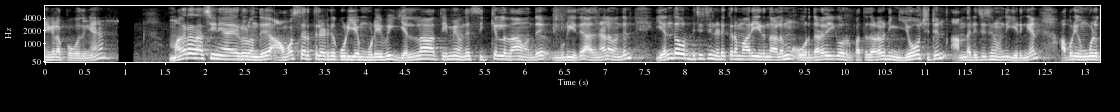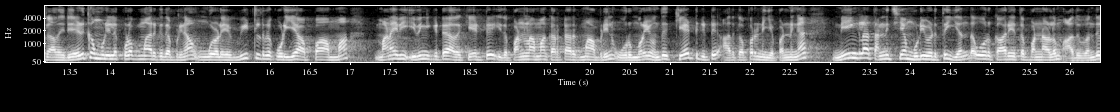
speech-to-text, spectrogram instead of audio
நிகழப்போகுதுங்க. மகர ராசி நேயர்கள் வந்து அவசரத்தில் எடுக்கக்கூடிய முடிவு எல்லாத்தையுமே வந்து சிக்கலில் தான் வந்து முடியுது. அதனால் வந்து எந்த ஒரு டிசிஷன் எடுக்கிற மாதிரி இருந்தாலும் ஒரு தடவைக்கு ஒரு பத்து தடவை நீங்கள் யோசிச்சுட்டு அந்த டிசிஷன் வந்து எடுங்க. அப்படி உங்களுக்கு அதை எடுக்க முடியல குழப்பமாக இருக்குது அப்படின்னா உங்களுடைய வீட்டில் இருக்கக்கூடிய அப்பா அம்மா மனைவி இவங்க கிட்ட அதை கேட்டு இதை பண்ணலாமா? கரெக்டாக இருக்குமா? அப்படின்னு ஒரு முறை வந்து கேட்டுக்கிட்டு அதுக்கப்புறம் நீங்கள் பண்ணுங்கள் நீங்களாக தன்னிச்சையாக முடிவெடுத்து எந்த ஒரு காரியத்தை பண்ணாலும் அது வந்து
